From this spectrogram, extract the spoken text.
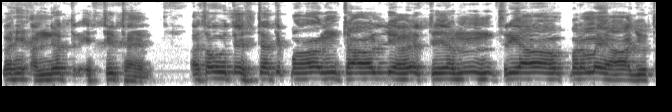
कहीं अन्यत्र स्थित हैं। असौ तिष्ठति पांचाल्य श्रिया परमयायुत।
